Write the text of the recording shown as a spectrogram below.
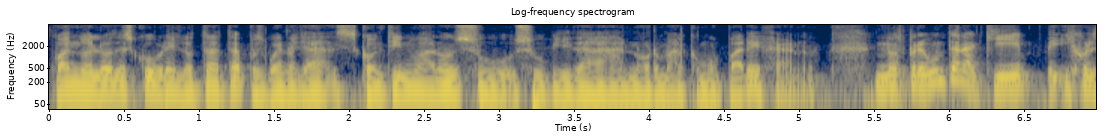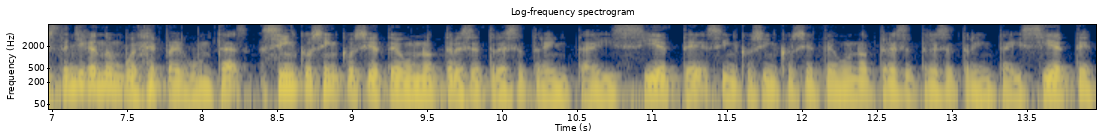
cuando él lo descubre y lo trata, pues bueno, ya continuaron su, su vida normal como pareja, ¿no? Nos preguntan aquí, híjole, están llegando un buen de preguntas. 5571-131337, 5571-131337.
